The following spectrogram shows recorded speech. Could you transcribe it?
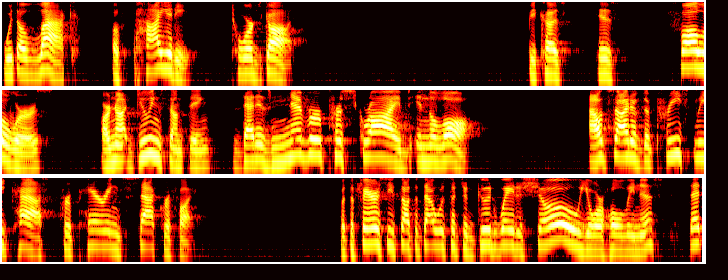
with a lack of piety towards God. Because his followers are not doing something that is never prescribed in the law. Outside of the priestly caste preparing sacrifice. But the Pharisees thought that that was such a good way to show your holiness that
